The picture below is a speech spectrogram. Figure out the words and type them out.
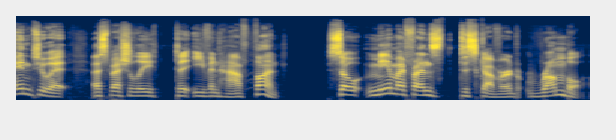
into it, especially to even have fun. So, me and my friends discovered Rumble,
